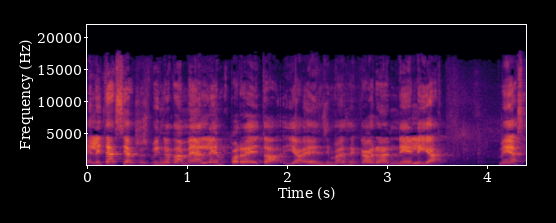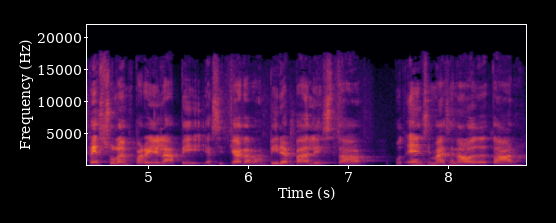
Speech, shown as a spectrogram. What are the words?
Eli tässä jaksossa vinkataan meidän lempareita ja ensimmäisen käydään neljä meidän spessulemparia läpi ja sitten käydään vähän pidempää listaa. Mutta ensimmäisen aloitetaan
